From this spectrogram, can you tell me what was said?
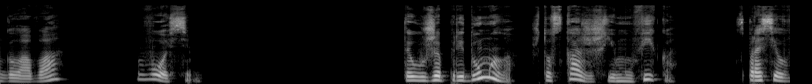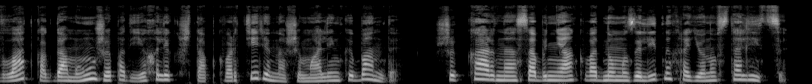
Глава 8 «Ты уже придумала, что скажешь ему, Вика?» — спросил Влад, когда мы уже подъехали к штаб-квартире нашей маленькой банды. Шикарный особняк в одном из элитных районов столицы.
